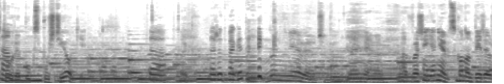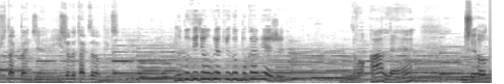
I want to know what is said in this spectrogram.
który tam- Bóg spuści ogień. Ta, Tak. dasz odwagę, tak? No nie wiem, czy nie, nie wiem. A właśnie ja nie wiem, skąd on wiedział, że tak będzie i żeby tak zrobić. No bo wiedział w jakiego Boga wierzy. No ale czy on.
